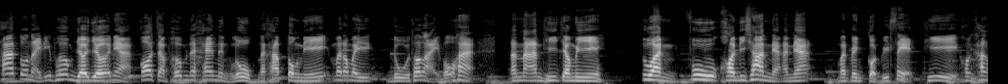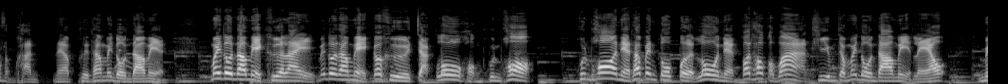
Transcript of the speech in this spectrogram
ถ้าตัวไหนที่เพิ่มเยอะๆเนี่ยก็จะเพิ่มได้แค่ 1 ลูกนะครับ ตรงนี้ไม่ต้องไปดูเท่าไหร่เพราะว่านานๆทีจะมีส่วน full condition เนี่ยอันเนี้ยมันเป็นกฎพิเศษที่ค่อนข้างสำคัญนะครับคือถ้าไม่โดนดาเมจไม่โดนดาเมจคืออะไร ไม่โดนดาเมจก็คือจากโล่ของคุณพ่อ คุณพ่อเนี่ยถ้าเป็นตัวเปิดโล่เนี่ยก็เท่ากับว่าทีมจะไม่โดนดาเมจแล้วเม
